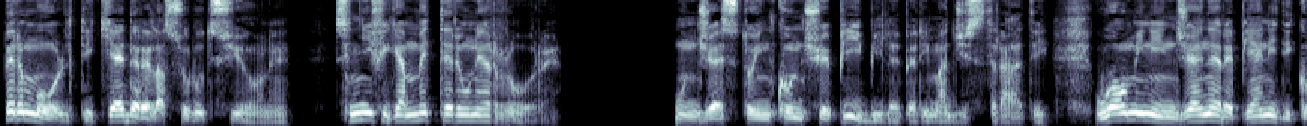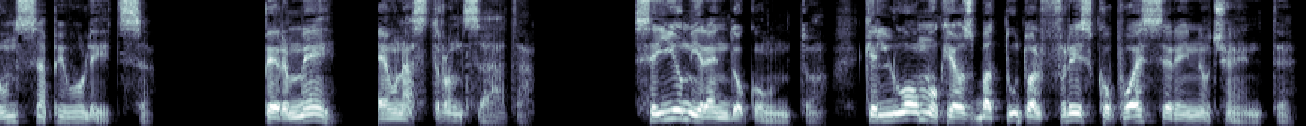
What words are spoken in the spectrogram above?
Per molti chiedere l'assoluzione significa ammettere un errore. Un gesto inconcepibile per i magistrati, uomini in genere pieni di consapevolezza. Per me è una stronzata. Se io mi rendo conto che l'uomo che ho sbattuto al fresco può essere innocente,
